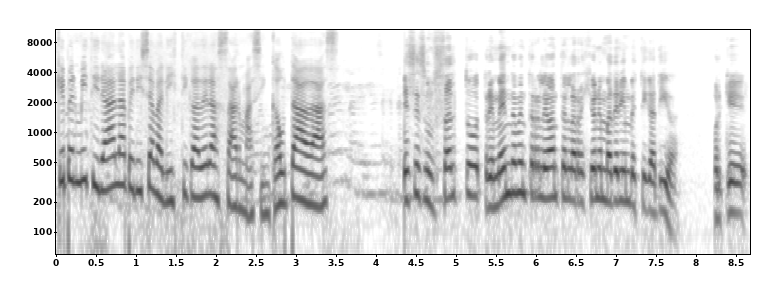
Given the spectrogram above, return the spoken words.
que permitirá la pericia balística de las armas incautadas. Ese es un salto tremendamente relevante en la región en materia investigativa, porque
